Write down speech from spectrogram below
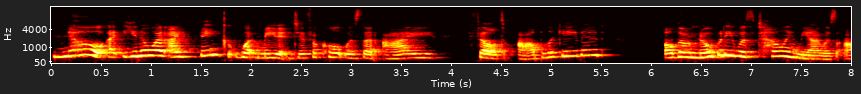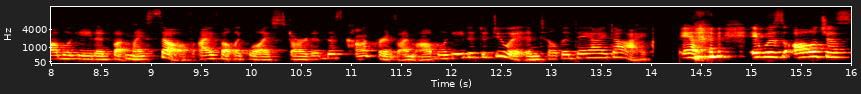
No, I, you know what? I think what made it difficult was that I felt obligated. Although nobody was telling me I was obligated but myself, I felt like, well, I started this conference. I'm obligated to do it until the day I die. And it was all just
